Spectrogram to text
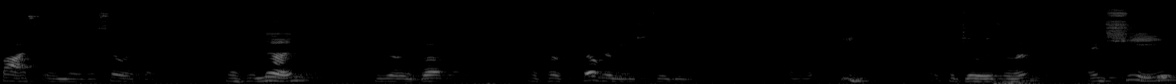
spots in the basilica. There's a nun who wrote a book of her pilgrimage to the uh, Jerusalem, and she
